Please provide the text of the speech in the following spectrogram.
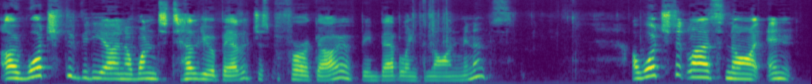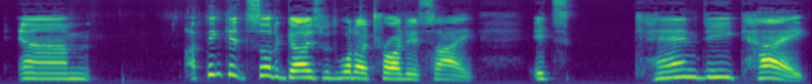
I watched a video and I wanted to tell you about it just before I go. I've been babbling for nine minutes. I watched it last night and um, I think it sort of goes with what I try to say. It's Candy Cake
